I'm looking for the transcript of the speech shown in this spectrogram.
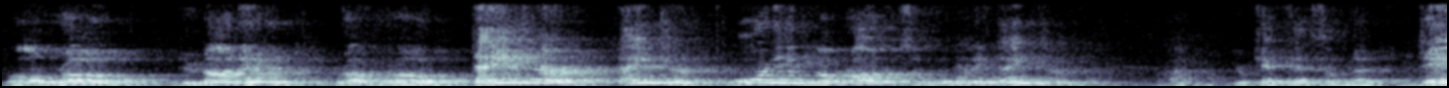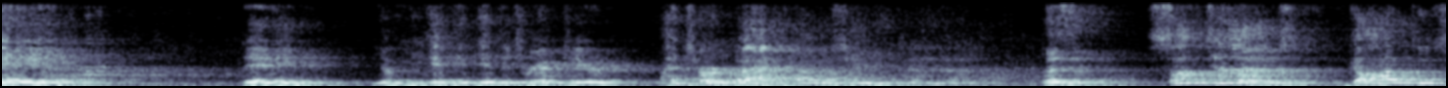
Wrong road. Do not enter. Rough road. Danger. Danger. Warning. Know, Robertson. Warning. Danger. All right? You'll catch that some of that. Dead end. Dead end. You know, you get, you get the drift here? I'd turn back if I was you. Listen, sometimes God puts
